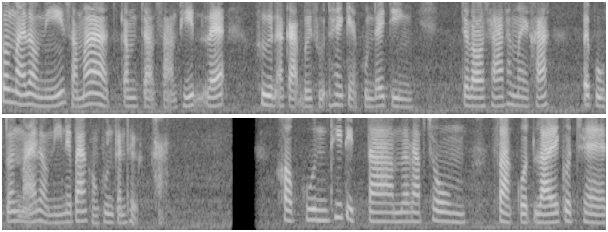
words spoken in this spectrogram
ต้นไม้เหล่านี้สามารถกำจัดสารพิษ และคืนอากาศบริสุทธิ์ให้แก่คุณได้จริง จะรอช้าทำไมคะ ไปปลูกต้นไม้เหล่านี้ในบ้านของคุณกันเถอะค่ะ ขอบคุณที่ติดตามและรับชม ฝากกดไลค์ กดแชร์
